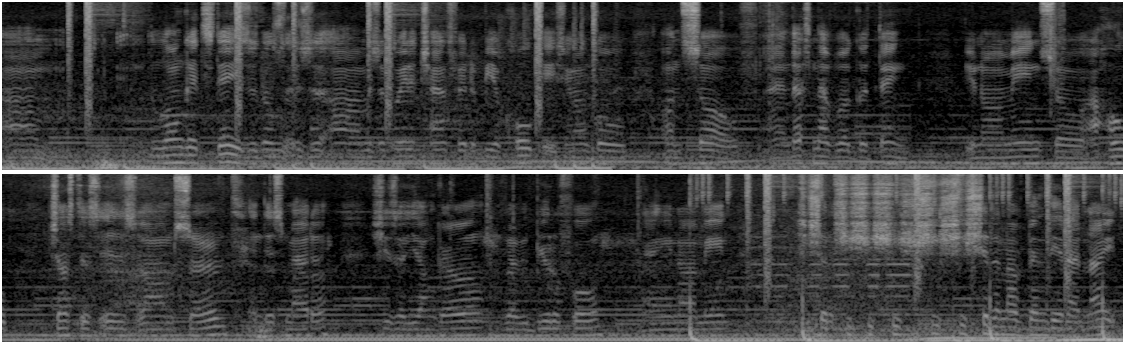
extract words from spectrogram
um, the longer it stays, is a, um, a greater chance for it to be a cold case. You know, go unsolved and that's never a good thing you know what i mean so i hope justice is um, served in this matter. She's a young girl very beautiful and you know what i mean? She should she, she, she, she, she shouldn't have been there that night.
